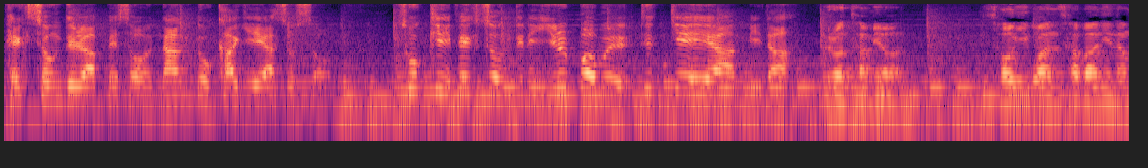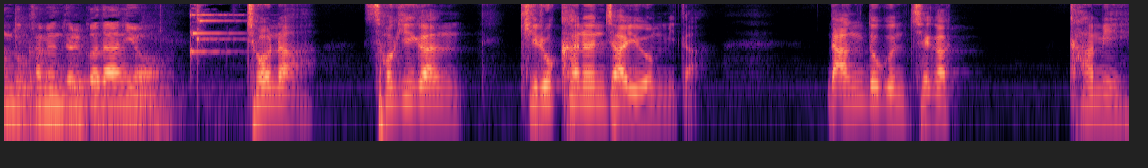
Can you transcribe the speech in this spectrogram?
백성들 앞에서 낭독하게 하소서. 속히 백성들이 율법을 듣게 해야 합니다. 그렇다면 서기관 사반이 낭독하면 될 것 아니오? 전하, 서기관 기록하는 자유입니다. 낭독은 제가 감히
